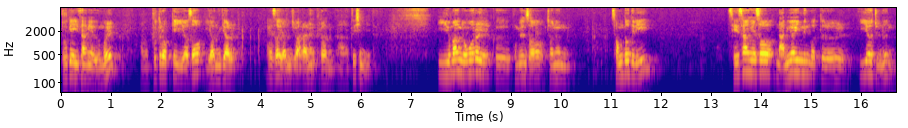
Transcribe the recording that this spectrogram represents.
두 개 이상의 음을 어, 부드럽게 이어서 연결해서 연주하라는 그런 아, 뜻입니다. 이 음악 용어를 그 보면서 저는 성도들이 세상에서 나뉘어 있는 것들을 이어주는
